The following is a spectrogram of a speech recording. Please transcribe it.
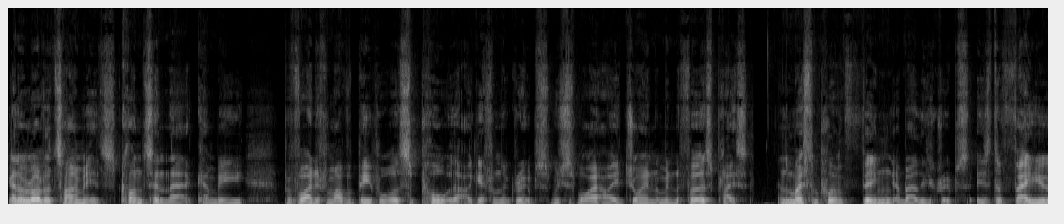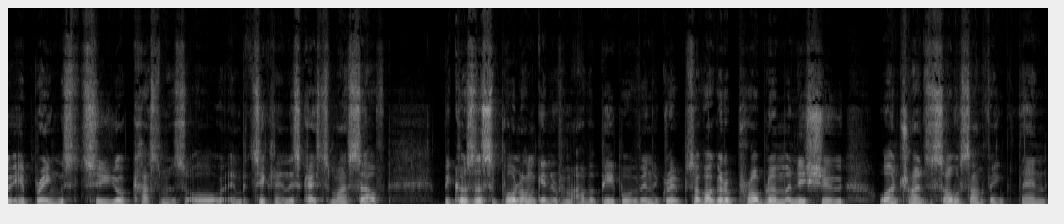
And a lot of the time, it's content that can be provided from other people or support that I get from the groups, which is why I joined them in the first place. And the most important thing about these groups is the value it brings to your customers, or in particular, in this case, to myself because the support I'm getting from other people within the group. So if I've got a problem, an issue, or I'm trying to solve something, then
